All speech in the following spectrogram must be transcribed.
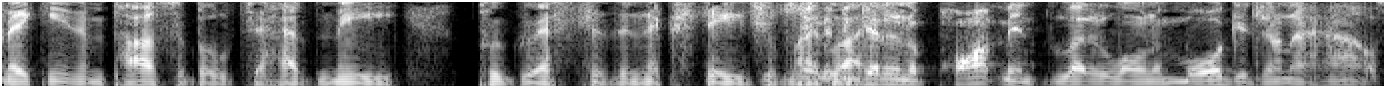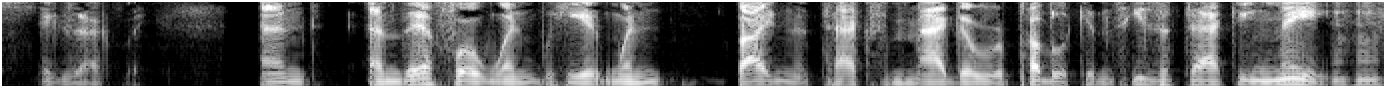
Making it impossible to have me progress to the next stage of my life. can't even get an apartment, let alone a mortgage on a house. Exactly. And and therefore when he when Biden attacks MAGA Republicans, he's attacking me.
